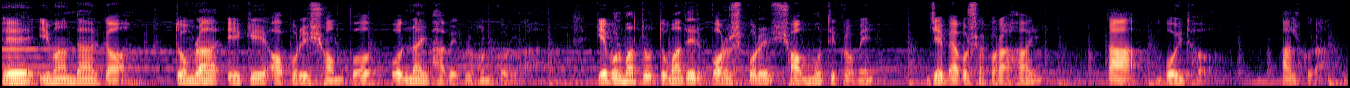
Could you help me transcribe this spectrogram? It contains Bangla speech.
হে ইমানদারগণ তোমরা একে অপরের সম্পদ অন্যায়ভাবে গ্রহণ করো না। কেবলমাত্র তোমাদের পরস্পরের সম্মতিক্রমে যে ব্যবসা করা হয়, তা বৈধ। আল কোরআন।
